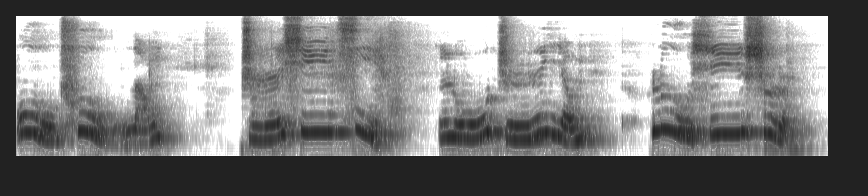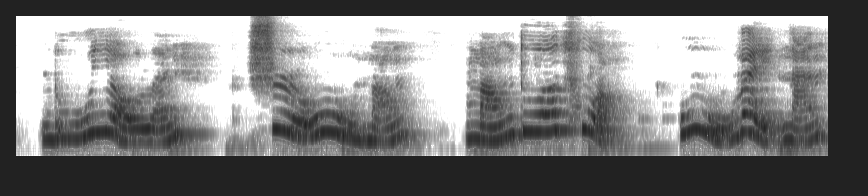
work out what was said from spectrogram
勿触棱；直虚气，如直盈；路虚视，如有人。事勿忙，忙多错；勿畏难，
